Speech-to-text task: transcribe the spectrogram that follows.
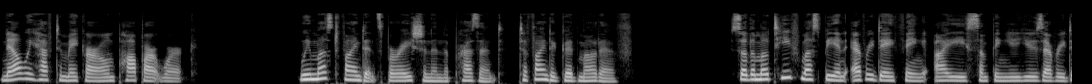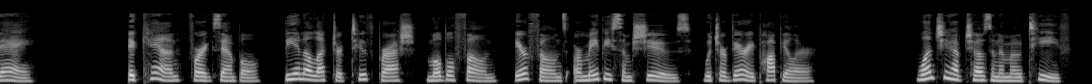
Now we have to make our own pop artwork. We must find inspiration in the present to find a good motive. So the motif must be an everyday thing, i.e., something you use every day. It can, for example, be an electric toothbrush, mobile phone, earphones, or maybe some shoes, which are very popular. Once you have chosen a motif,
